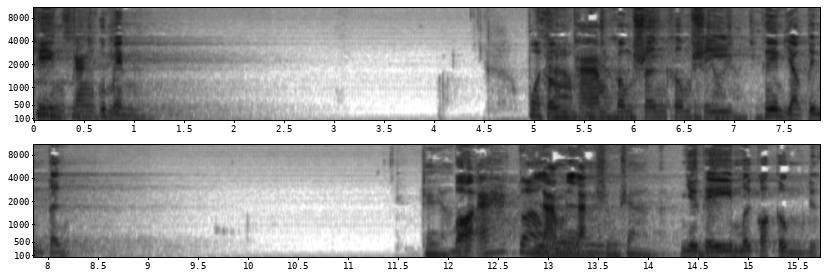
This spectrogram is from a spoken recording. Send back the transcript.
thiện căn của mình. Không tham, không sân, không si Thêm vào tinh tấn Bỏ ác, làm lành Như thế mới có công đức.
